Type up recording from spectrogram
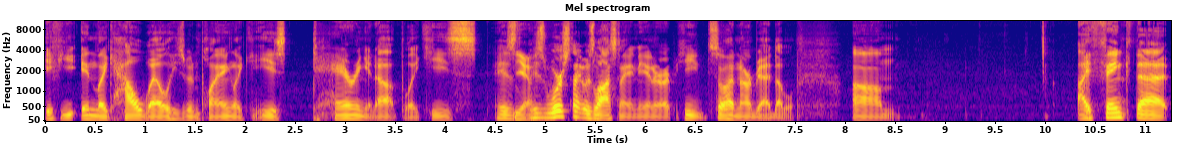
if you and like how well he's been playing, like he's tearing it up. Like he's his Yeah. his worst night was last night, and he, inter- he still had an RBI double. Um, I think that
